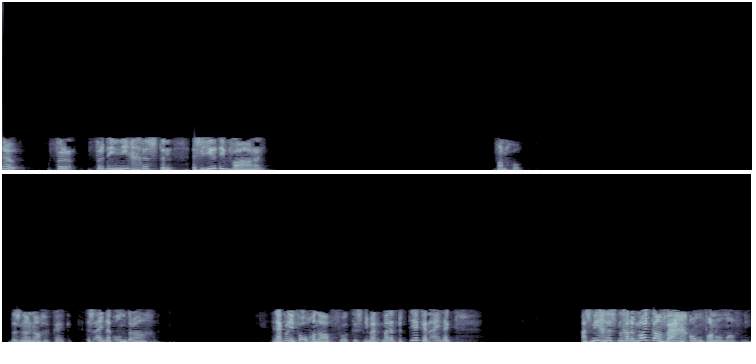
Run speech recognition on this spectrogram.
Nou, vir vir die nie-Christen is hierdie waarheid van God. Dit is nou na gekyk. Is eintlik ondraaglik. En ek wil nie vanoggend daarop fokus nie, maar maar dit beteken eintlik as nie Christen gaan ek nooit kan wegkom van hom af nie.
